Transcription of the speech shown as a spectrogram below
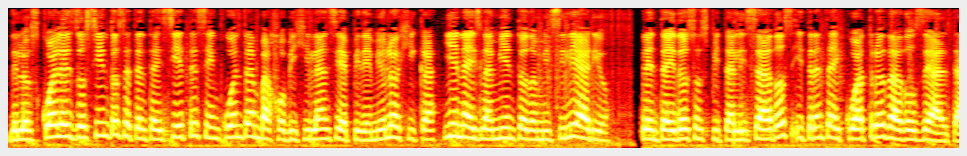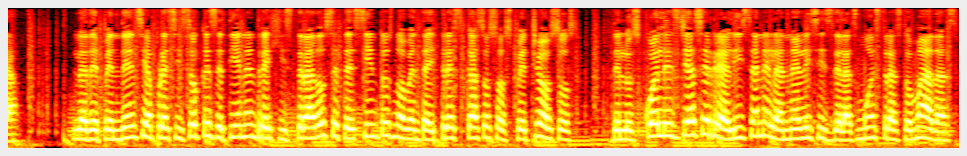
de los cuales 277 se encuentran bajo vigilancia epidemiológica y en aislamiento domiciliario, 32 hospitalizados y 34 dados de alta. La dependencia precisó que se tienen registrados 793 casos sospechosos, de los cuales ya se realizan el análisis de las muestras tomadas,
